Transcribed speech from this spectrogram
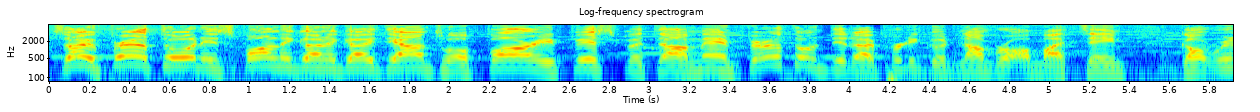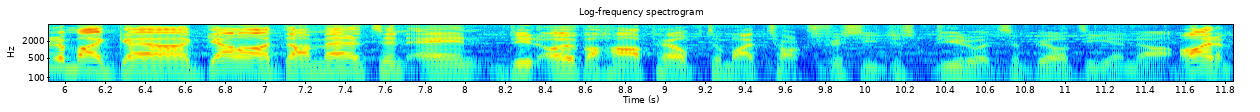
So, Ferrothorn is finally going to go down to a Fiery Fist, but uh, man, Ferrothorn did a pretty good number on my team. Got rid of my uh, Galar Darmanitan and did over half health to my Toxtricity just due to its ability and uh, item.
